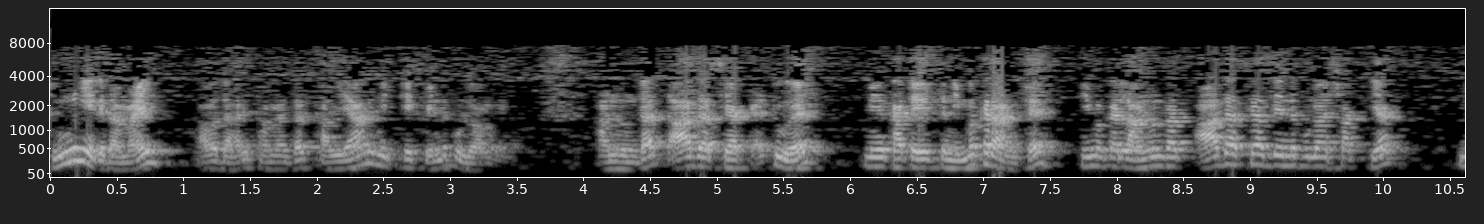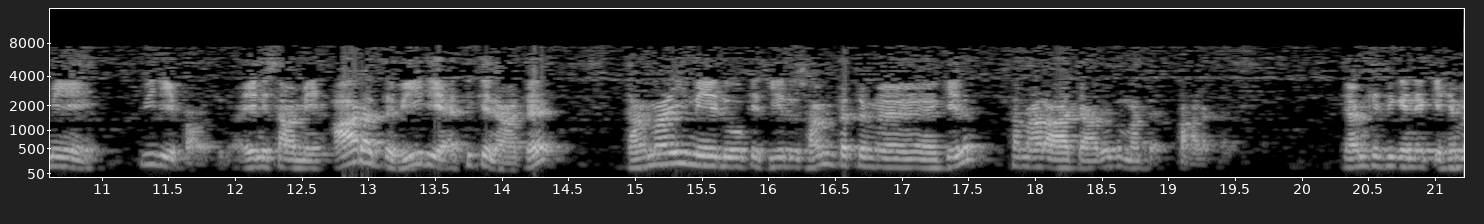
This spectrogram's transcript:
තුන්වෙනි එක තමයි අවදාහරි තමන්ටත් කල්යාණ මිත්‍රෙක් වෙන්න පුළුවන් වෙනවා. අනුන්ටත් ආදර්ශයක් ඇතුව මේ කටයුත්ත නිම කරන්නට නිම කරලා අනුන්ටත් ආදර්ශයක් දෙන්න පුළුවන් ශක්තියක් මේ වීර්යය පවතිනවා. ඒ නිසා මේ ආරද්ධ වීර්යය ඇති කෙනාට තමයි මේ ලෝකේ සියලු සම්පතම කියලා සමහර ආචාර්යවරු මත පහල කරනවා. යම් කිසි කෙනෙක් එහෙම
